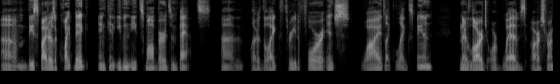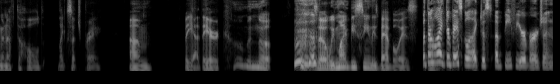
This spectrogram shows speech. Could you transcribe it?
Um, these spiders are quite big and can even eat small birds and bats. Uh, they're the like three to four inch wide, like leg span, and their large orb webs are strong enough to hold like such prey. Um, but yeah, they are coming up. so we might be seeing these bad boys. but they're uh, like they're basically like just a beefier version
